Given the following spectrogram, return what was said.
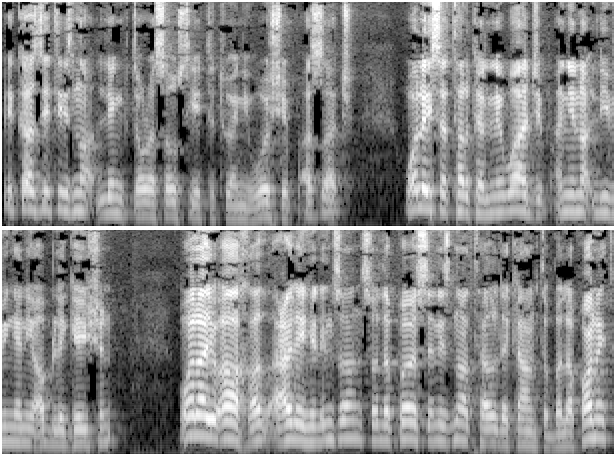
because it is not linked or associated to any worship as such. وليس تركا لواجب and you're not leaving any obligation. ولا يؤاخذ عليه الإنسان so the person is not held accountable upon it.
